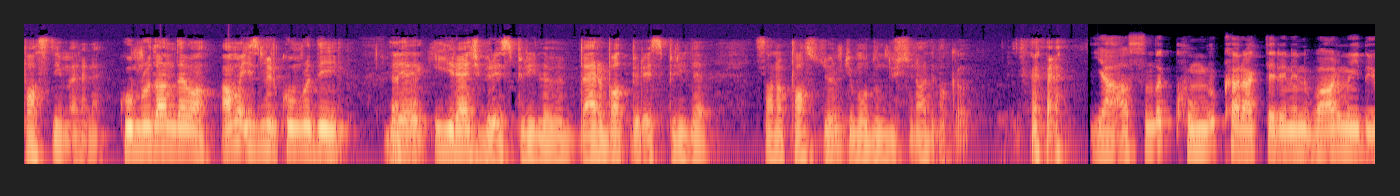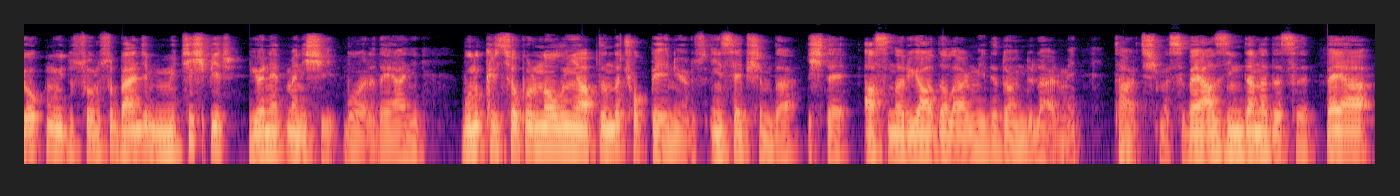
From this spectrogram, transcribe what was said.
paslayayım Eren'e. Kumrudan devam. Ama İzmir kumru değil diye iğrenç bir espriyle ve berbat bir espriyle sana paslıyorum ki modun düşsün. Hadi bakalım. ya aslında Kumru karakterinin var mıydı yok muydu sorusu bence müthiş bir yönetmen işi bu arada. Yani bunu Christopher Nolan yaptığında çok beğeniyoruz. Inception'da işte aslında rüyadalar mıydı döndüler mi tartışması veya Zindan Adası veya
